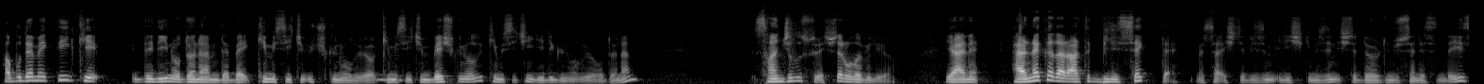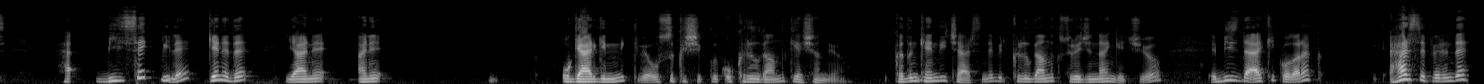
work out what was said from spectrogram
ha bu demek değil ki dediğin o dönemde be, kimisi için 3 gün oluyor, kimisi için 5 gün oluyor, kimisi için 7 gün oluyor o dönem. Sancılı süreçler olabiliyor. Yani her ne kadar artık bilsek de mesela işte bizim ilişkimizin işte dördüncü senesindeyiz. Ha- bilsek bile gene de yani hani o gerginlik ve o sıkışıklık, o kırılganlık yaşanıyor. Kadın kendi içerisinde bir kırılganlık sürecinden geçiyor. E biz de erkek olarak her seferinde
